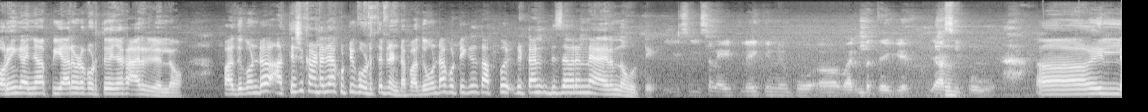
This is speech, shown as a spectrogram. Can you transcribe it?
ഉറങ്ങി കഴിഞ്ഞാൽ പി ആർ ഇവിടെ കൊടുത്തു കഴിഞ്ഞാൽ കാര്യമില്ലല്ലോ. അപ്പോൾ അതുകൊണ്ട് അത്യാവശ്യം കണ്ടന്റ് ആ കുട്ടി കൊടുത്തിട്ടുണ്ട്. അപ്പൊ അതുകൊണ്ട് ആ കുട്ടിക്ക് കപ്പ് കിട്ടാൻ ഡിസേവർ തന്നെ ആയിരുന്നു കുട്ടി. സീസൺ എയ്റ്റിലേക്ക് ജാസി പോകും ആ, ഇല്ല.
